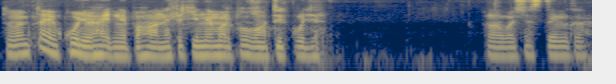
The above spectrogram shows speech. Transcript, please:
То та й колір геть непоганий, такий не маркуватий колір. Права частинка.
